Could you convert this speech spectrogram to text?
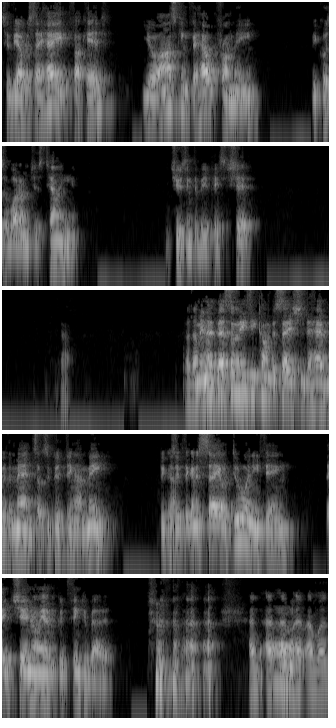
to be able to say, hey, fuckhead, you're asking for help from me because of what I'm just telling you. You're choosing to be a piece of shit. Yeah. I mean, that, that's an easy conversation to have with a man, so it's a good thing I'm me. Because Yeah. if they're going to say or do anything, they generally have a good think about it. And and, and, and, and when,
